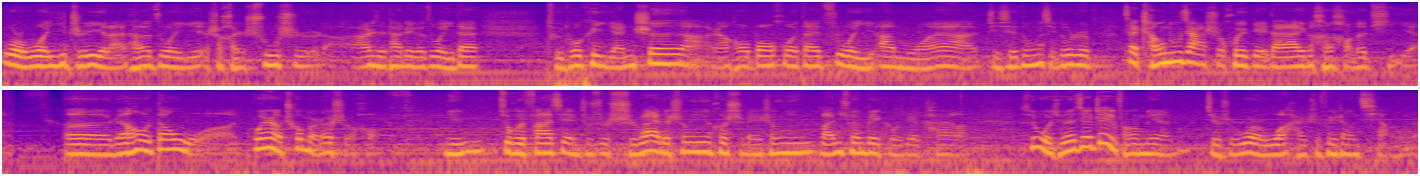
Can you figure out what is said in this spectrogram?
沃尔沃一直以来它的座椅也是很舒适的，而且它这个座椅带腿托可以延伸啊，然后包括带座椅按摩呀这些东西，都是在长途驾驶会给大家一个很好的体验。呃，然后当我关上车门的时候，您就会发现，就是室外的声音和室内声音完全被隔绝开了。所以我觉得在这方面，就是沃尔沃还是非常强的。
